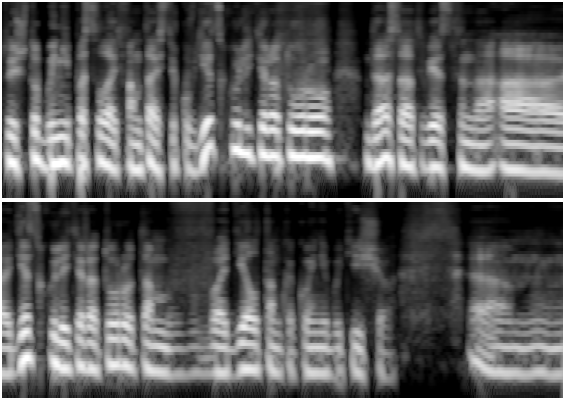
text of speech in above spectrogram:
То есть, чтобы не посылать фантастику в детскую литературу, да, соответственно, а детскую литературу там в отдел там какой-нибудь еще. Эм,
